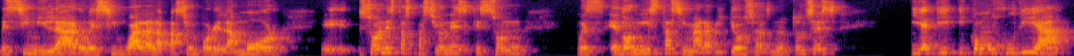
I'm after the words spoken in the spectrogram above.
es, similar o es igual a la pasión por el amor. Eh, son estas pasiones que son pues hedonistas y maravillosas, ¿no? Entonces, y, y, como judía,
